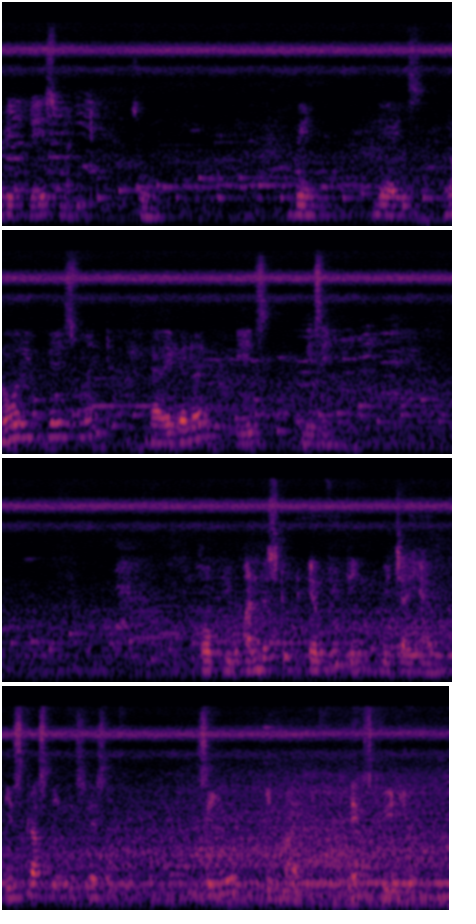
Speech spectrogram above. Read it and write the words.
replacement. So when there is no replacement diagonal is missing. Hope you understood everything which i have discussed in this lesson. See you in my next video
